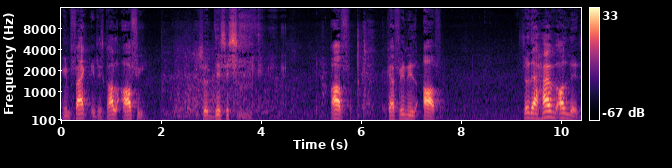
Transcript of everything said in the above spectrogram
In fact, it is called offie. So this is off. Caffeine is off. So they have all this.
